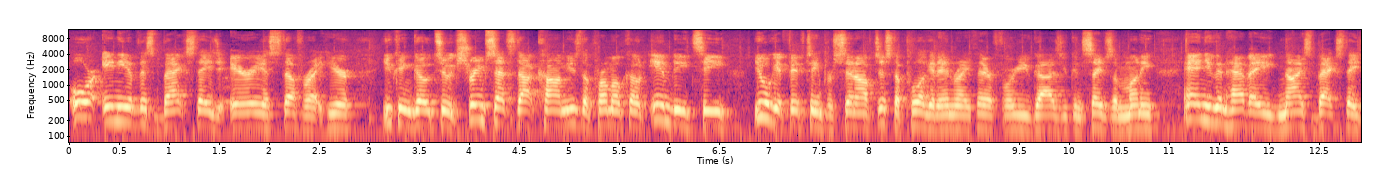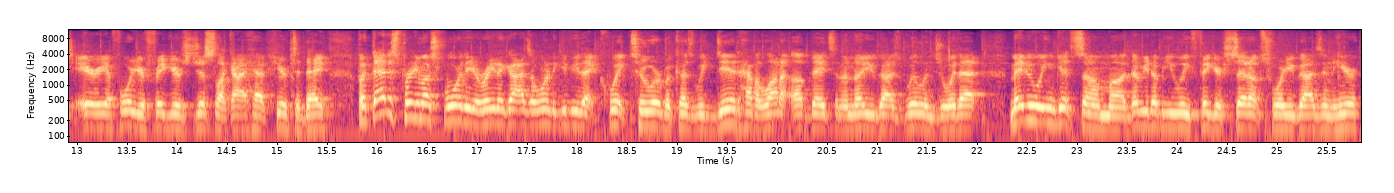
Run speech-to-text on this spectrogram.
or any of this backstage area stuff right here, you can go to extremesets.com, use the promo code MDT. You will get 15% off just to plug it in right there for you guys. You can save some money and you can have a nice backstage area for your figures just like I have here today. But that is pretty much for the arena, guys. I wanted to give you that quick tour because we did have a lot of updates and I know you guys will enjoy that. Maybe we can get some uh, WWE figure setups for you guys in here.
